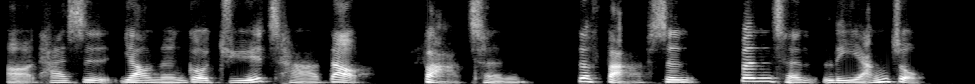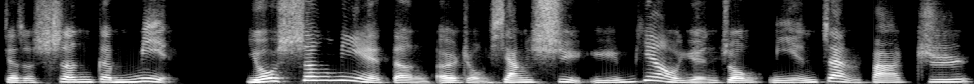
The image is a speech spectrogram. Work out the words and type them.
啊，它是要能够觉察到法尘的法身。分成两种，叫做生跟灭，由生灭等二种相续于妙缘中黏暂发知。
